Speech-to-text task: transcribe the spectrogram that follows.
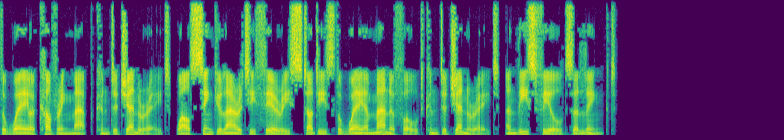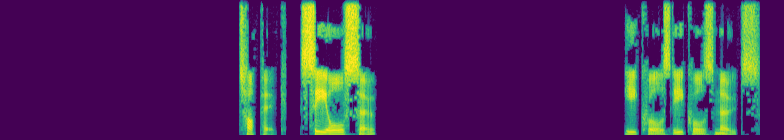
the way a covering map can degenerate, while singularity theory studies the way a manifold can degenerate, and these fields are linked. See also Notes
